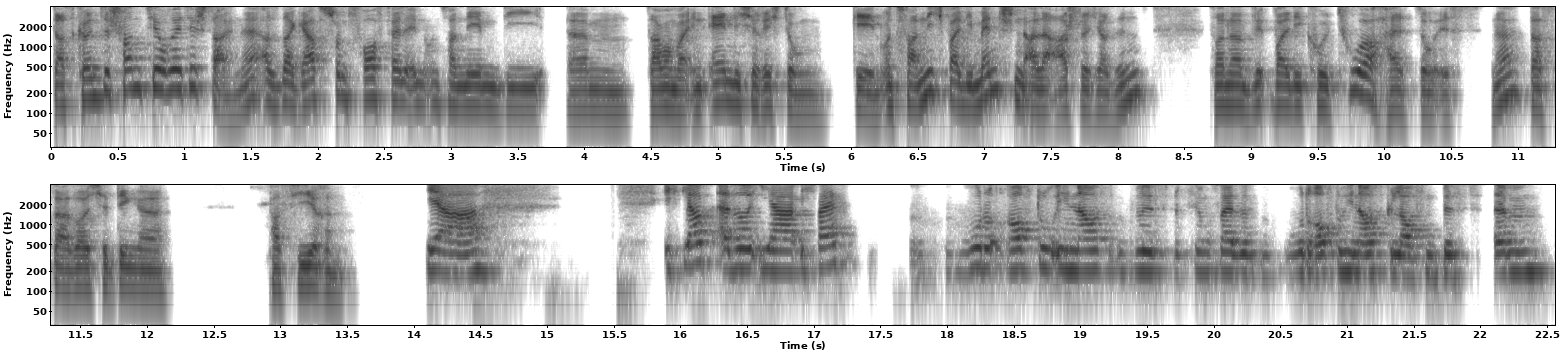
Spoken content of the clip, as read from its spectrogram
das könnte schon theoretisch sein. Ne? Also da gab es schon Vorfälle in Unternehmen, die, ähm, sagen wir mal, in ähnliche Richtungen gehen. Und zwar nicht, weil die Menschen alle Arschlöcher sind, sondern weil die Kultur halt so ist, ne? dass da solche Dinge passieren. Ja, ich glaube, also ja, ich weiß, worauf du hinaus willst, beziehungsweise worauf du hinausgelaufen bist. Ähm,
